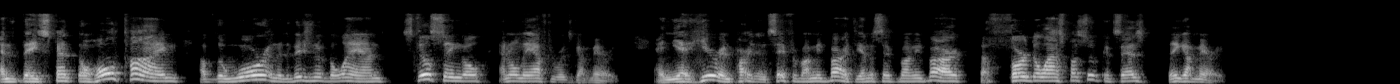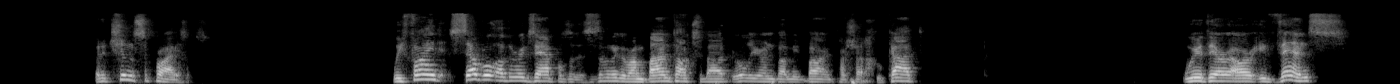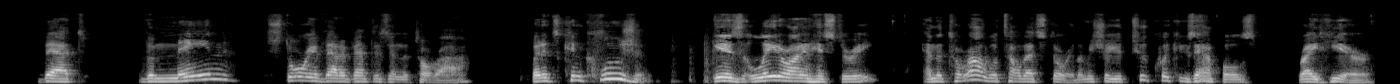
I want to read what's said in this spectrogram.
and they spent the whole time of the war and the division of the land still single and only afterwards got married. And yet here in part in Sefer Bamidbar, at the end of Sefer Bamidbar, the third to last pasuk, it says they got married. But it shouldn't surprise us. We find several other examples of this. It's something the Ramban talks about earlier in Bamidbar and Parshat Chukat, where there are events that the main story of that event is in the Torah, but its conclusion is later on in history, and the Torah will tell that story. Let me show you two quick examples right here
